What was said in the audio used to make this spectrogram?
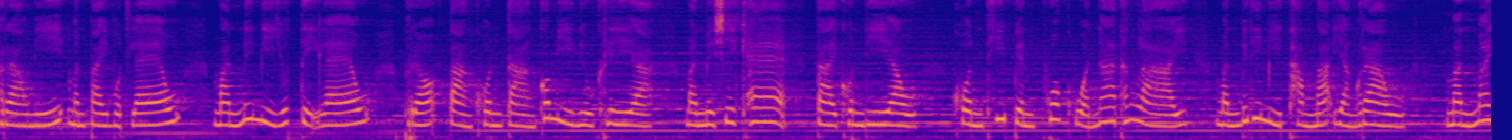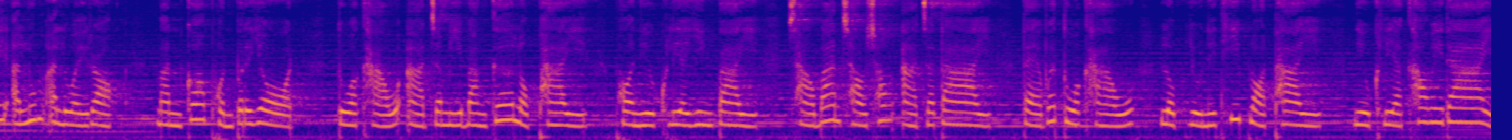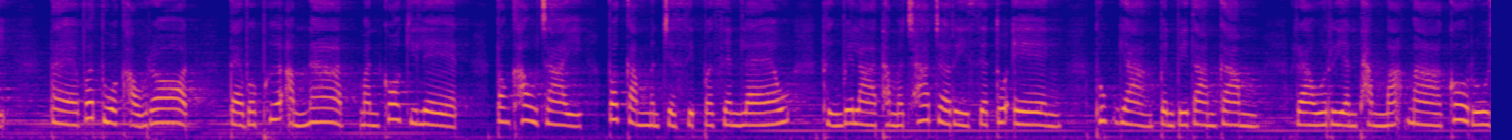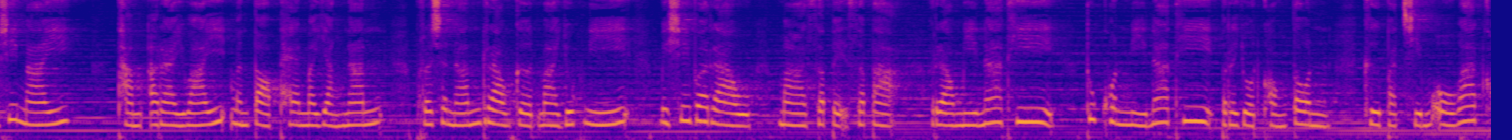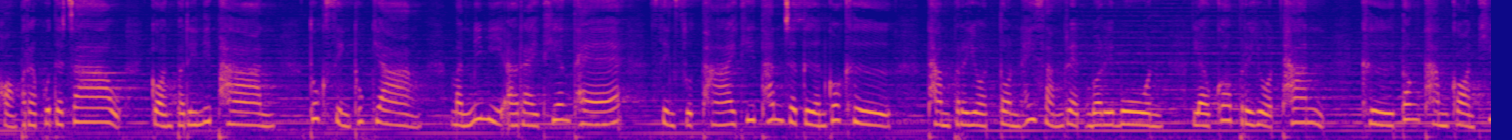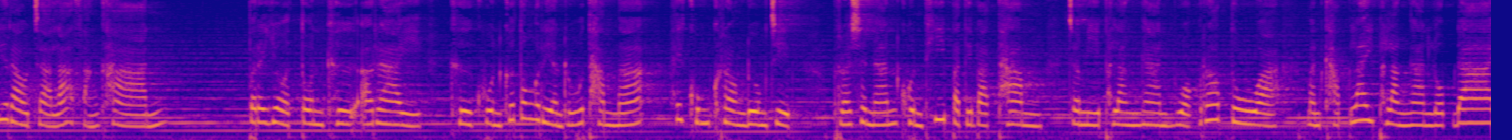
คราวนี้มันไปหมดแล้ว มันไม่มียุติแล้ว เพราะต่างคนต่างก็มีนิวเคลียร์ มันไม่ใช่แค่ ตายคนเดียว คนที่เป็นพวกหัวหน้าทั้งหลาย มันไม่ได้มีธรรมะอย่างเรา มันไม่อลุ่มอลวยหรอก มันก็ผลประโยชน์ ตัวเขาอาจจะมีบังเกอร์หลบภัย พอนิวเคลียร์ยิงไป ชาวบ้านชาวช่องอาจจะตาย แต่ว่าตัวเขาหลบอยู่ในที่ปลอดภัย นิวเคลียร์เข้าไม่ได้ แต่ว่าตัวเขารอด แต่ว่าเพื่ออำนาจมันก็กิเลส ต้องเข้าใจว่ากรรมมัน 70%แล้ว ถึงเวลาธรรมชาติจะรีเซ็ตตัวเอง ทุกอย่างเป็นไปตามกรรม เราเรียนธรรมะมาก็รู้ใช่ไหม ทำอะไรไว้มันตอบแทนมาอย่างนั้น เพราะฉะนั้นเราเกิดมายุคนี้ ไม่ใช่ว่าเรามาสเปะสปะ เรามีหน้าที่ ทุกคนมีหน้าที่ประโยชน์ของตน คือปัดชิมโอวาทของพระพุทธเจ้า ก่อนปรินิพพาน ทุกสิ่งทุกอย่าง มันไม่มีอะไรเที่ยงแท้ สิ่งสุดท้ายที่ท่านจะเตือนก็คือทำประโยชน์ตนให้สำเร็จบริบูรณ์ แล้วก็ประโยชน์ท่าน คือต้องทำก่อนที่เราจะละสังขาร ประโยชน์ตนคืออะไร คือคุณก็ต้องเรียนรู้ธรรมะ ให้คุ้มครองดวงจิต เพราะฉะนั้นคนที่ปฏิบัติธรรม จะมีพลังงานบวกรอบตัว มันขับไล่พลังงานลบได้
